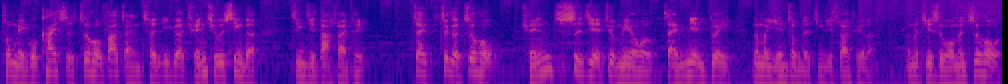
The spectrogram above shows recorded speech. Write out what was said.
从美国开始之后发展成一个全球性的经济大衰退，在这个之后，全世界就没有再面对那么严重的经济衰退了。那么即使我们之后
